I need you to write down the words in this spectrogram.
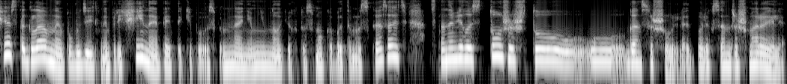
Часто главной побудительной причиной, опять-таки по воспоминаниям немногих, кто смог об этом рассказать, становилось то же, что у Ганса Шолля, у Александра Шмареля.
